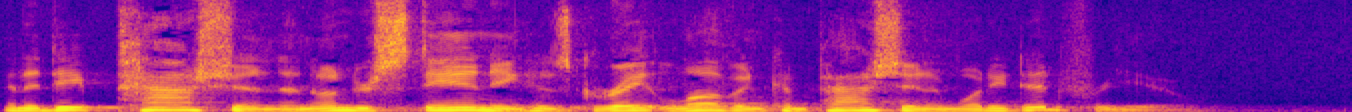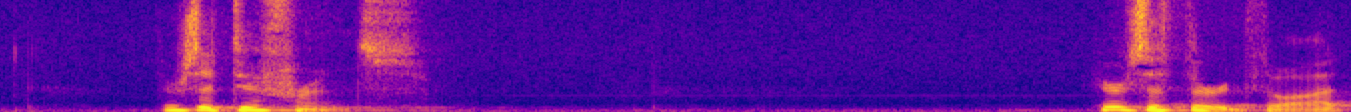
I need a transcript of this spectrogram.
and a deep passion and understanding his great love and compassion and what he did for you? There's a difference. Here's a third thought.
